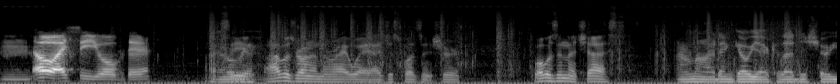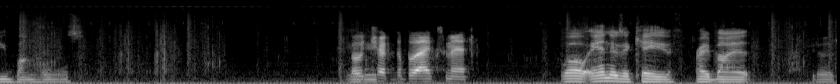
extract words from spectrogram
Mm. Oh, I see you over there. I Yeah, see. over you. I was running the right way. I just wasn't sure. What was in the chest? I don't know. I didn't go yet because I had to show you bungholes. Go Dude. check the blacksmith. Well, and there's a cave right by it. Good.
